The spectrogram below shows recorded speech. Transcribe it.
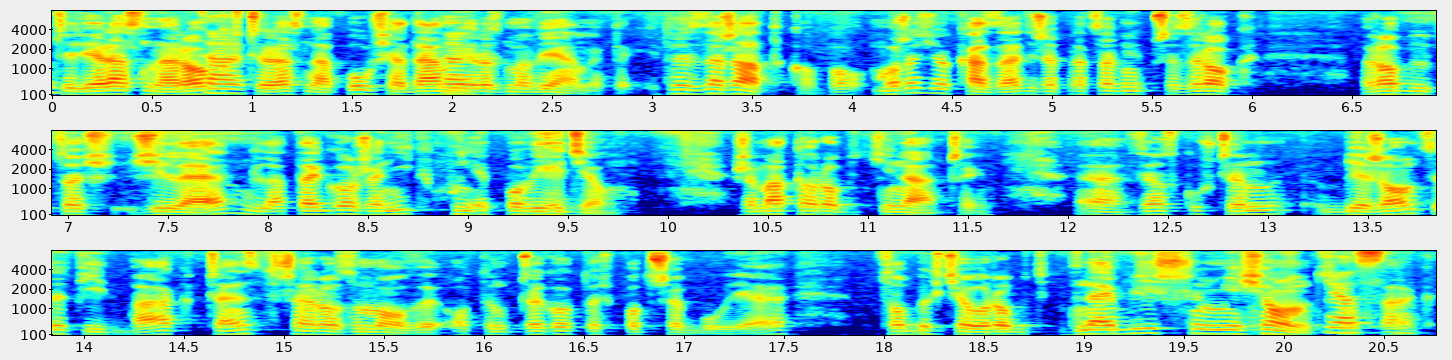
Czyli raz na rok, Tak. czy raz na pół siadamy Tak. i rozmawiamy. Tak, I to jest za rzadko, bo może się okazać, że pracownik przez rok robił coś źle, dlatego że nikt mu nie powiedział, że ma to robić inaczej. E, W związku z czym bieżący feedback, częstsze rozmowy o tym, czego ktoś potrzebuje, co by chciał robić w najbliższym miesiącu, Jasne. tak?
